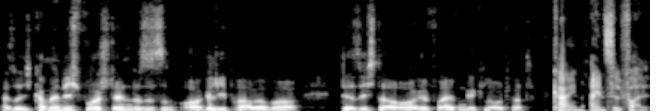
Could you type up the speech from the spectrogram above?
Also ich kann mir nicht vorstellen, dass es ein Orgelliebhaber war, der sich da Orgelpfeifen geklaut hat. Kein Einzelfall.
